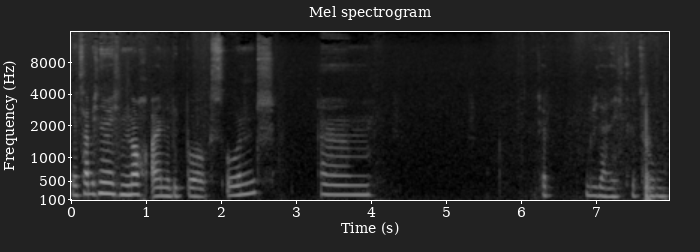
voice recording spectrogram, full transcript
Jetzt habe ich nämlich noch eine Big Box und ähm, ich habe wieder nichts gezogen.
